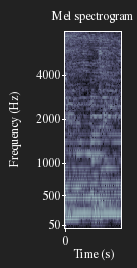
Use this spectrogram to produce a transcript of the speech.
got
